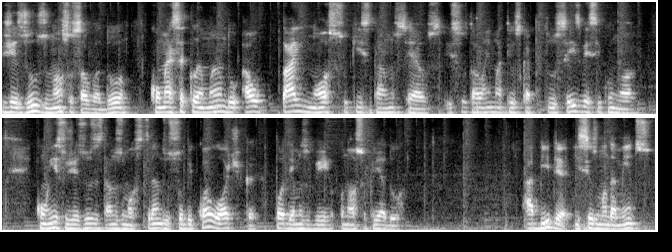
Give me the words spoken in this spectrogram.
Jesus, o nosso Salvador, começa clamando ao Pai Nosso que está nos céus. Isso está lá em Mateus capítulo 6, versículo 9. Com isso, Jesus está nos mostrando sob qual ótica podemos ver o nosso Criador. A Bíblia e seus mandamentos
